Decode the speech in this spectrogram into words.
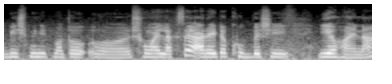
বিশ মিনিট মতো সময় লাগছে আর এটা খুব বেশি ইয়ে হয় না।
